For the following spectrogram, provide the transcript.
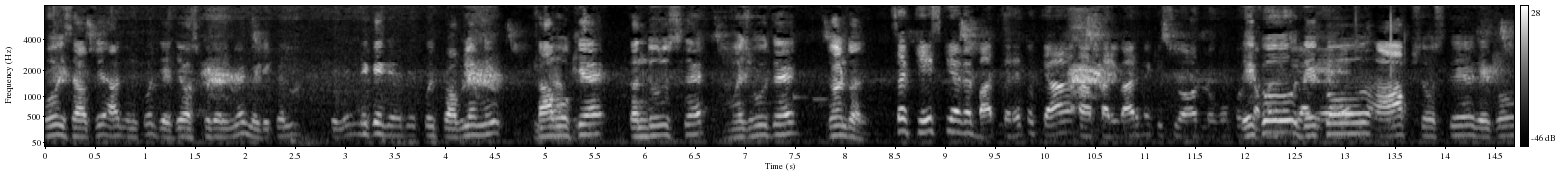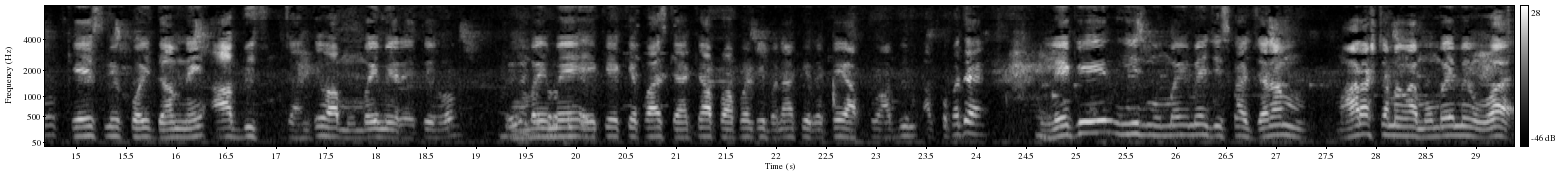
वो हिसाब से आज उनको जे जे हॉस्पिटल में मेडिकल के लिए लेके गए थे। कोई प्रॉब्लम नहीं। साहब ओके है तंदुरुस्त है मज़बूत है डोंट वरी सर केस की अगर बात करें तो क्या परिवार में किसी और लोगों को देखो देखो आप सोचते हैं देखो केस में कोई दम नहीं। आप भी जानते हो आप मुंबई में रहते हो। मुंबई में एक एक के पास क्या क्या प्रॉपर्टी बना के रखे आपको आप भी आपको पता है। लेकिन इस मुंबई में जिसका जन्म महाराष्ट्र में हुआ है मुंबई में हुआ है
